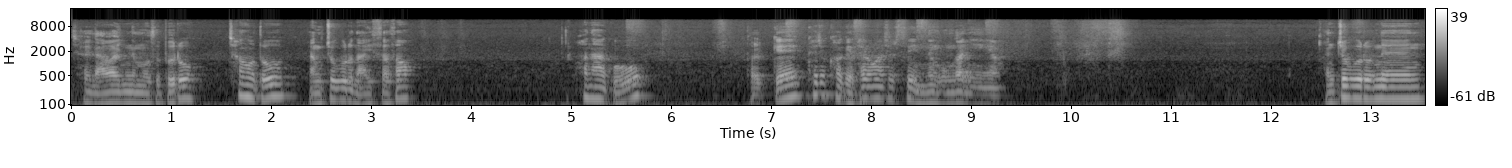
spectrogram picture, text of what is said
잘 나와 있는 모습으로 창호도 양쪽으로 나 있어서 환하고 넓게 쾌적하게 사용하실 수 있는 공간이에요. 안쪽으로는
